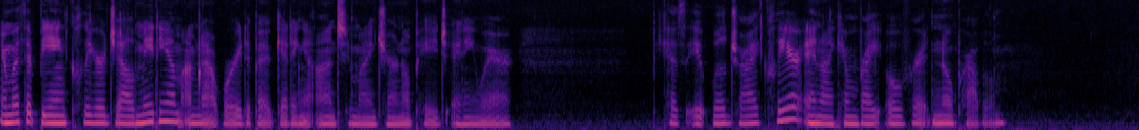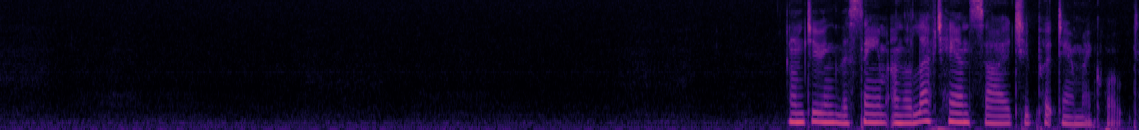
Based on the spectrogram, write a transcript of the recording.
And with it being clear gel medium, I'm not worried about getting it onto my journal page anywhere because it will dry clear and I can write over it no problem. I'm doing the same on the left hand side to put down my quote.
